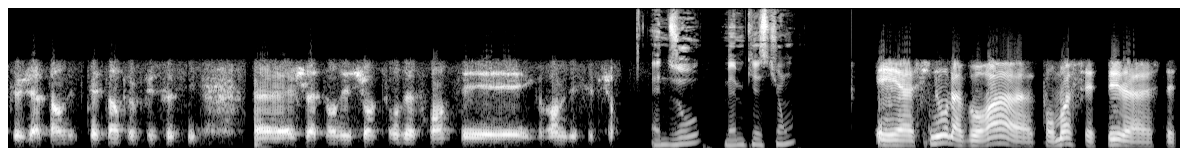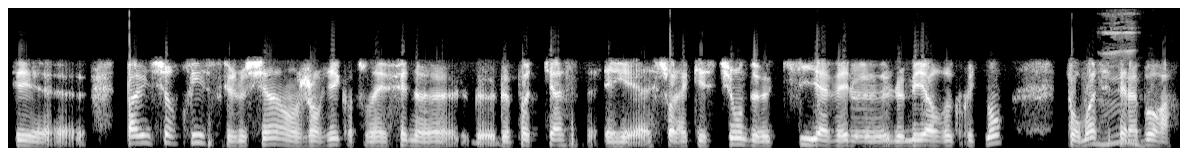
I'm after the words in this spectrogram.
que j'attendais peut-être un peu plus aussi. je l'attendais sur le Tour de France et grande déception. Enzo, même question? Et sinon, la Bora, pour moi, c'était c'était pas une surprise parce que je me souviens en janvier quand on avait fait le, le, podcast et sur la question de qui avait le, meilleur recrutement. Pour moi, c'était mmh. la Bora.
